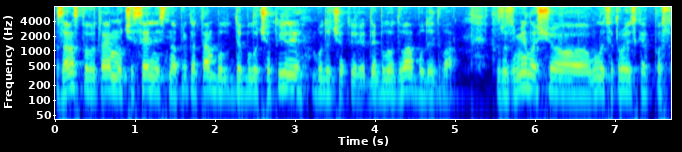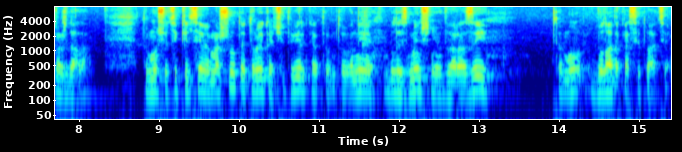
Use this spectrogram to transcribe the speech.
Зараз повертаємо чисельність, наприклад, там, де було 4, буде 4, де було 2, буде 2. Зрозуміло, що вулиця Троїцька постраждала, тому що ці кільцеві маршрути, тройка, четвірка, тобто вони були зменшені в два рази, тому була така ситуація.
